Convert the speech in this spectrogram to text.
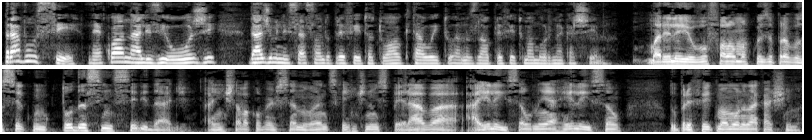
para você, né, qual a análise hoje da administração do prefeito atual, que está há oito anos lá, o prefeito Mamoro Nakashima? Marilei, eu vou falar uma coisa para você com toda sinceridade. A gente estava conversando antes que a gente não esperava a eleição nem a reeleição do prefeito Mamoru Nakashima.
